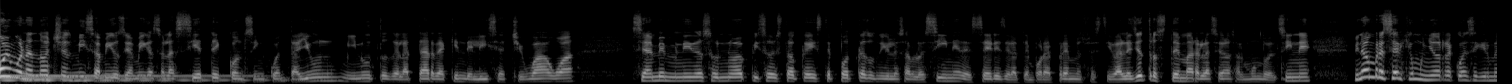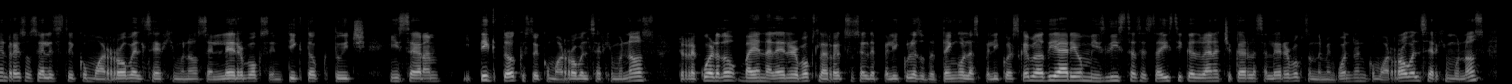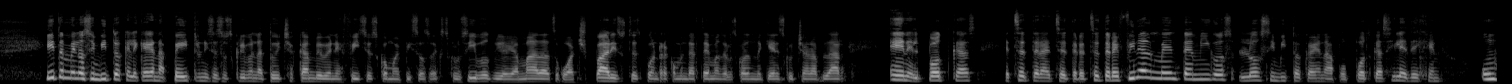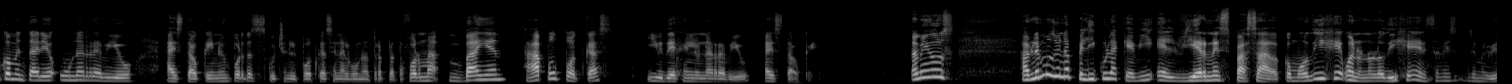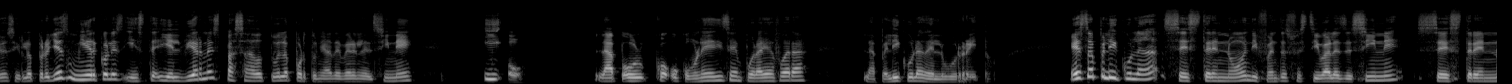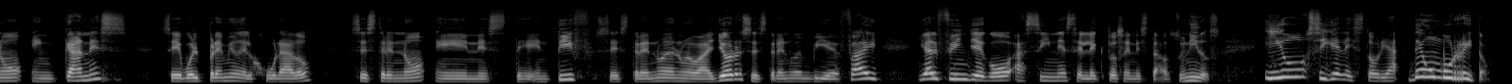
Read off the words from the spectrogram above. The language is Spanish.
Muy buenas noches mis amigos y amigas, son las 7 con 51 minutos de la tarde aquí en Delicia, Chihuahua. Sean bienvenidos a un nuevo episodio de Está OK, este podcast donde yo les hablo de cine, de series, de la temporada de premios, festivales y otros temas relacionados al mundo del cine. Mi nombre es Sergio Muñoz, recuerden seguirme en redes sociales, estoy como arroba el Sergio Muñoz en Letterboxd, en TikTok, Twitch, Instagram y TikTok, estoy como arroba el Sergio Muñoz. Les recuerdo, vayan a Letterboxd, la red social de películas donde tengo las películas que veo a diario, mis listas estadísticas, vayan a checarlas a Letterboxd donde me encuentran como arroba el Sergio Muñoz. Y también los invito a que le caigan a Patreon y se suscriban a Twitch a cambio de beneficios como episodios exclusivos, videollamadas, watch parties, ustedes pueden recomendar temas de los cuales me quieren escuchar hablar en el podcast, etcétera, etcétera, etcétera. Y finalmente, amigos, los invito a que vayan a Apple Podcast y le dejen un comentario, una review a esta OK. No importa si escuchan el podcast en alguna otra plataforma, vayan a Apple Podcast y déjenle una review a esta. Amigos, hablemos de una película que vi el viernes pasado. Como dije, bueno, no lo dije, esta vez se me olvidó decirlo, pero ya es miércoles y, este, y el viernes pasado tuve la oportunidad de ver en el cine I.O la, o como le dicen por ahí afuera, la película del burrito. Esta película se estrenó en diferentes festivales de cine, se estrenó en Cannes, se llevó el premio del jurado, se estrenó en, este, en TIFF, se estrenó en Nueva York, se estrenó en BFI y al fin llegó a cines selectos en Estados Unidos. Io sigue la historia de un burrito.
